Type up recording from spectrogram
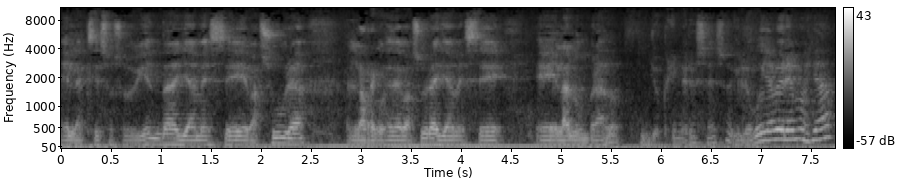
el acceso a su vivienda, llámese basura, la recogida de basura, llámese eh, el alumbrado, yo primero es eso, y luego ya veremos ya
